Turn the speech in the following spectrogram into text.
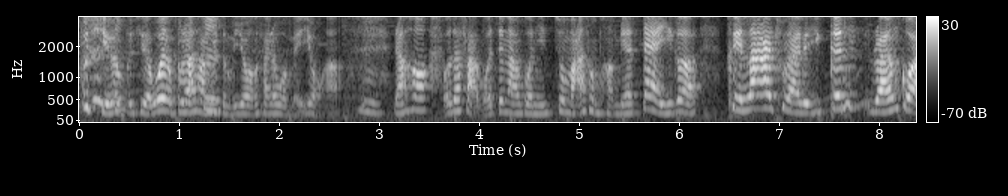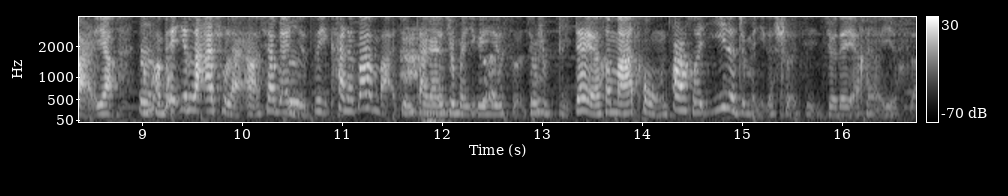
不提了，不提了，我也不知道他们是怎么用的，反正我没用啊。嗯，然后我在法国见到过，你就马桶旁边带一个可以拉出来的一根软管一样，从旁边一拉出来啊，下边你自己看着办吧，就是大概这么一个意思，就是笔袋和马桶二合一的这么一个设计，觉得也很有意思。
